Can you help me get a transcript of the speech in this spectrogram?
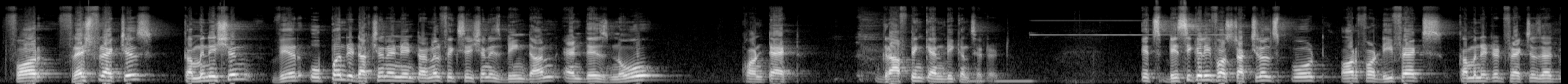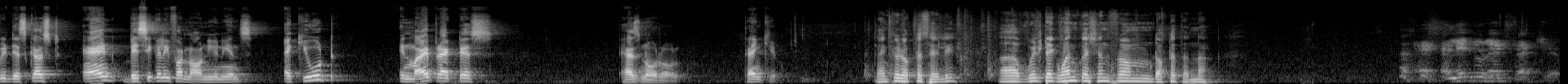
For fresh fractures, combination where open reduction and internal fixation is being done and there is no contact grafting can be considered. It's basically for structural support or for defects, comminuted fractures as we discussed, and basically for non-unions. Acute, in my practice, has no role. Thank you. Thank you, Dr. Selhi. Uh, we'll take one question from Dr. Tanna. Alendronate fracture,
